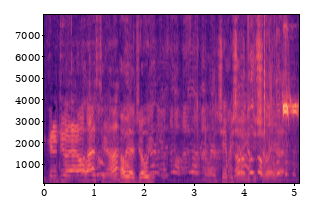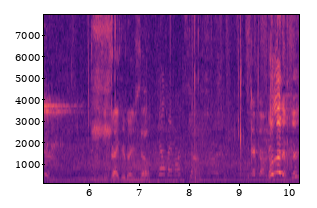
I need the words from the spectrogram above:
You couldn't do that all last year, huh? Oh yeah, Joey. Oh, in the championship, you could do shit like that. You drag her by yourself? No, my mom's here. Don't let him. Just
